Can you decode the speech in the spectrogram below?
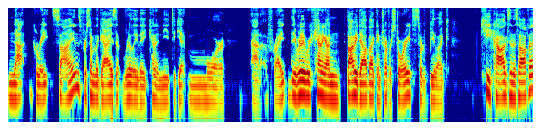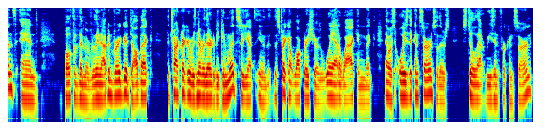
not great signs for some of the guys that really they kind of need to get more out of, right? They really were counting on Bobby Dalbec and Trevor Story to sort of be like key cogs in this offense. And both of them have really not been very good. Dalbec, the track record was never there to begin with. So you have to, you know, the, the strikeout walk ratio is way out of whack. And like that was always the concern. So there's still that reason for concern.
